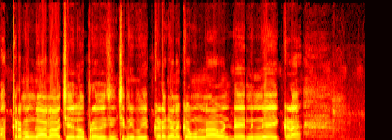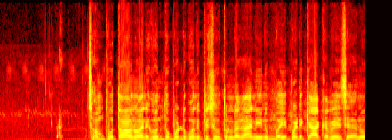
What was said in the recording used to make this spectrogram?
అక్రమంగా నా చేలో ప్రవేశించి నువ్వు ఇక్కడ గనక ఉన్నావంటే నిన్నే ఇక్కడ చంపుతాను అని గొంతు పట్టుకొని పిసుకుతుండగా నేను భయపడి కేక వేశాను.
